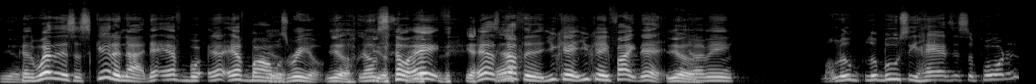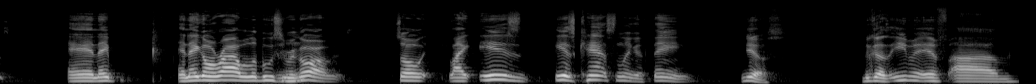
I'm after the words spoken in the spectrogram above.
Yeah, Because whether it's a skit or not, that F bo- F bomb Yeah. was real. yeah. You know what I'm yeah, saying? Hey, yeah. There's nothing you can't you can't fight that. You know Yeah. what I mean? But Lil, Lil Boosie has his supporters, and they and they gonna ride with Lil Boosie Mhm. regardless. So like, is is canceling a thing? Yes, because even if um,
